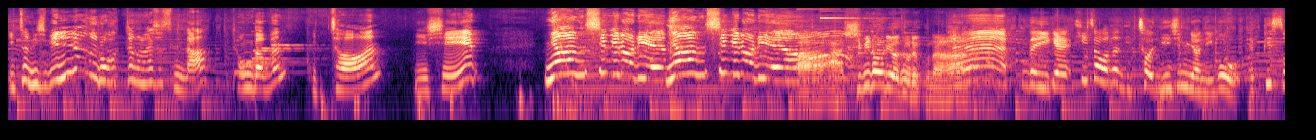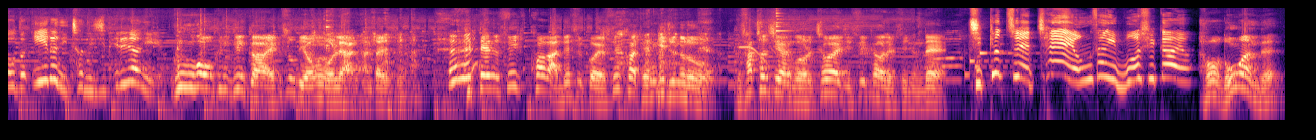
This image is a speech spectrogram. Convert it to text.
2021년으로 확정을 하셨습니다. 정답은 2020 년 11월이에요. 년 11월이에요. 아, 아 11월이어서 그랬구나. 네. 근데 이게 티저는 2020년이고 에피소드 1은 2021년이에요. 그거 그- 그러니까 에피소드 0은 원래 안, 안 따지지. 그때는 수익화가 안 됐을 거예요. 수익화 된 기준으로 그 4,000시간 그걸 채워야지 수익화가 될 수 있는데 지켜추의 최애 영상이 무엇일까요? 저 너무 많은데?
